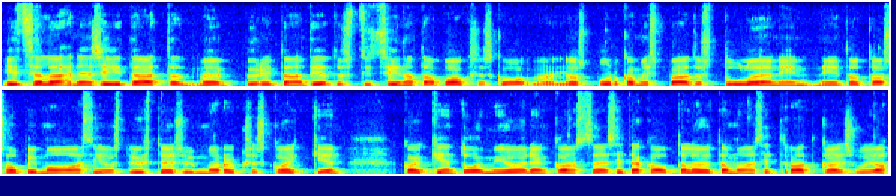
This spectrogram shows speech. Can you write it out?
itse lähden siitä, että me pyritään tietysti siinä tapauksessa, kun jos purkamispäätös tulee, niin, niin tota, sopimaan asioista yhteisymmärryksessä kaikkien, kaikkien toimijoiden kanssa ja sitä kautta löytämään sitten ratkaisuja.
